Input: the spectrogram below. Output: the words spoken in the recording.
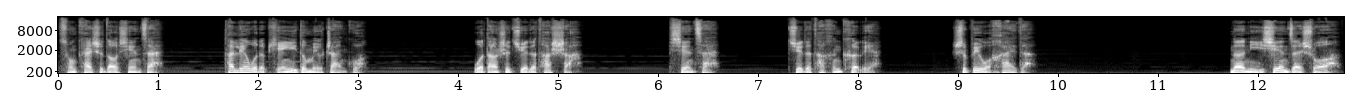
从开始到现在，他连我的便宜都没有占过。我当时觉得他傻，现在觉得他很可怜，是被我害的。那你现在说？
